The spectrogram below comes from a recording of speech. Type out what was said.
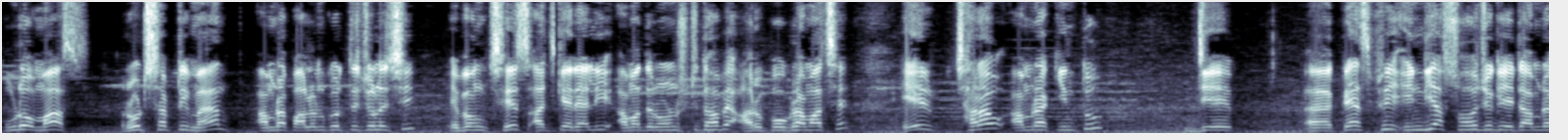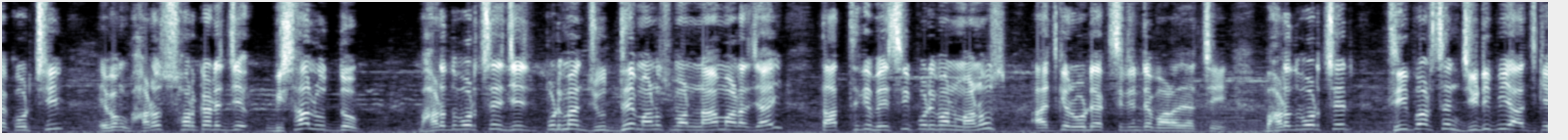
পুরো মাস রোড সেফটি ম্যান আমরা পালন করতে চলেছি এবং শেষ আজকে র্যালি আমাদের অনুষ্ঠিত হবে, আরও প্রোগ্রাম আছে। এর ছাড়াও আমরা কিন্তু যে ক্র্যাশ ফ্রি ইন্ডিয়ার সহযোগী এটা আমরা করছি এবং ভারত সরকারের যে বিশাল উদ্যোগ ভারতবর্ষে যে পরিমাণ যুদ্ধে মানুষ না মারা যায়, তার থেকে বেশি পরিমাণ মানুষ আজকে রোড অ্যাক্সিডেন্টে মারা যাচ্ছে। ভারতবর্ষের থ্রি পার্সেন্ট জিডিপি আজকে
